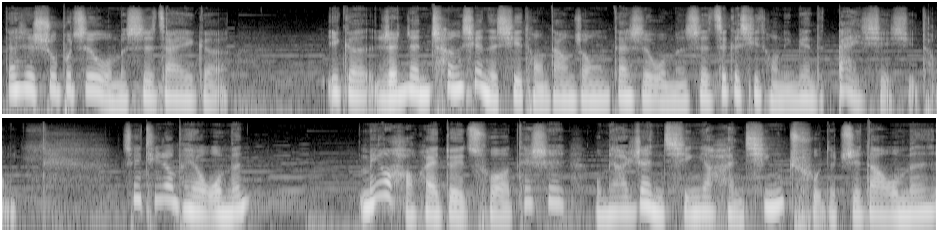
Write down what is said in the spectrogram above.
但是殊不知，我们是在一个一个人人称羡的系统当中，但是我们是这个系统里面的代谢系统。所以，听众朋友，我们没有好坏对错，但是我们要认清，要很清楚的知道，我们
